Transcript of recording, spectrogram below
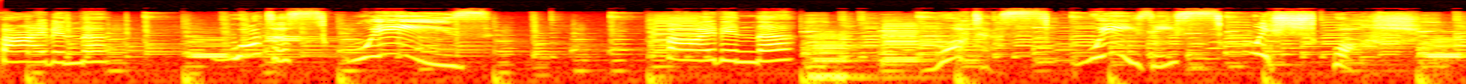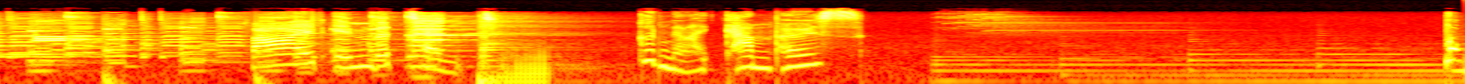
Five in the. What a squeeze! Five in the. What a squeezy squish squash! Five in the tent. Good night, campers. Pop!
